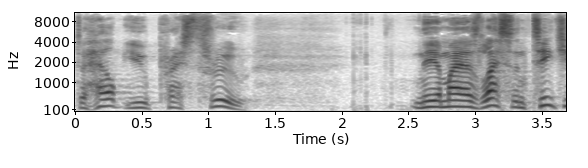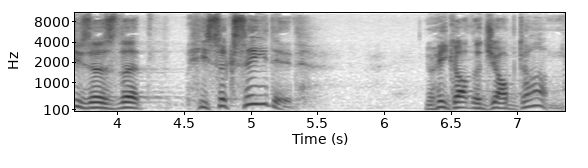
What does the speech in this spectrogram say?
to help you press through. Nehemiah's lesson teaches us that he succeeded. You know, he got the job done.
